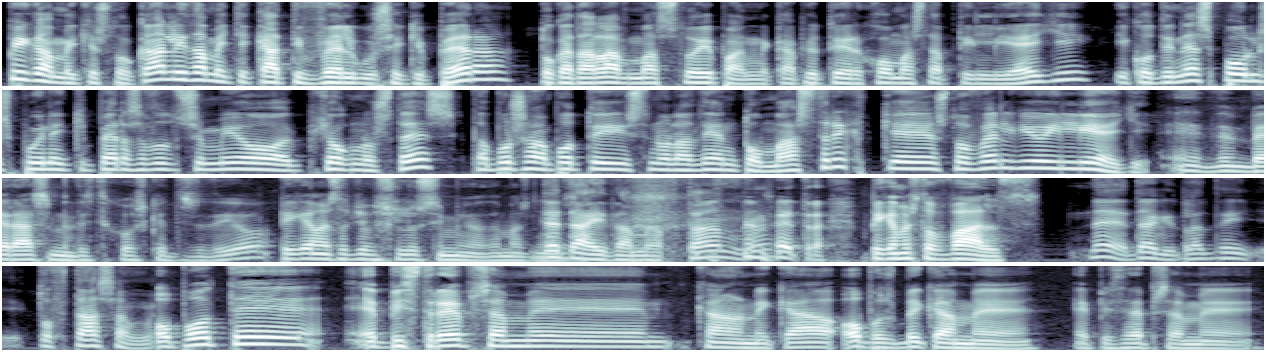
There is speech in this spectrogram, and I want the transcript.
Πήγαμε και στο Κάλι, είδαμε και κάτι Βέλγους εκεί πέρα. Το καταλάβουμε, μα το είπαν κάποιοι ότι ερχόμαστε από τη Λιέγη. Οι κοντινές πόλεις που είναι εκεί πέρα σε αυτό το σημείο, οι πιο γνωστές, θα μπορούσα να πω ότι στην Ολλανδία είναι το Μάστριχτ και στο Βέλγιο η Λιέγη. Ε, δεν περάσαμε δυστυχώς και τις δύο. Πήγαμε στο πιο ψηλό σημείο, δεν μας νοιάζει. Δεν τα είδαμε αυτά. Ναι, Μέτρα. Πήγαμε στο Βάλς. ναι εντάξει, δηλαδή το φτάσαμε. Οπότε επιστρέψαμε κανονικά όπως μπήκαμε επιστρέψαμε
